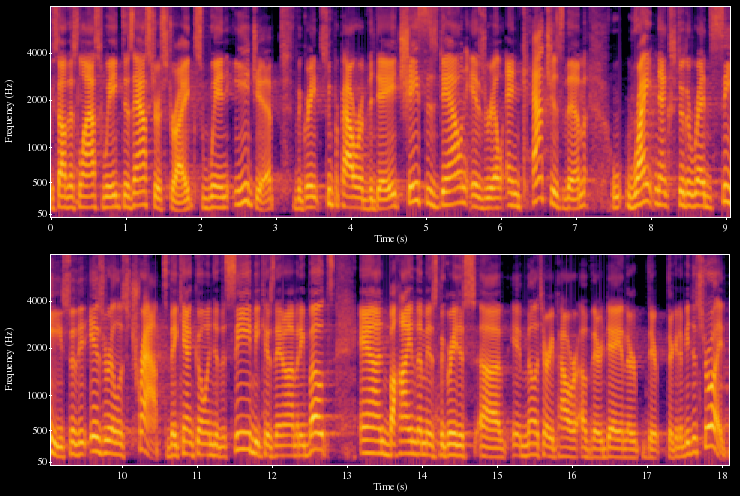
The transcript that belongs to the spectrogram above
we saw this last week. Disaster strikes when Egypt, the great superpower of the day, chases down Israel and catches them right next to the Red Sea so that Israel is trapped. They can't go into the sea because they don't have any boats, and behind them is the greatest uh, military power of their day, and they're, they're, they're going to be destroyed.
